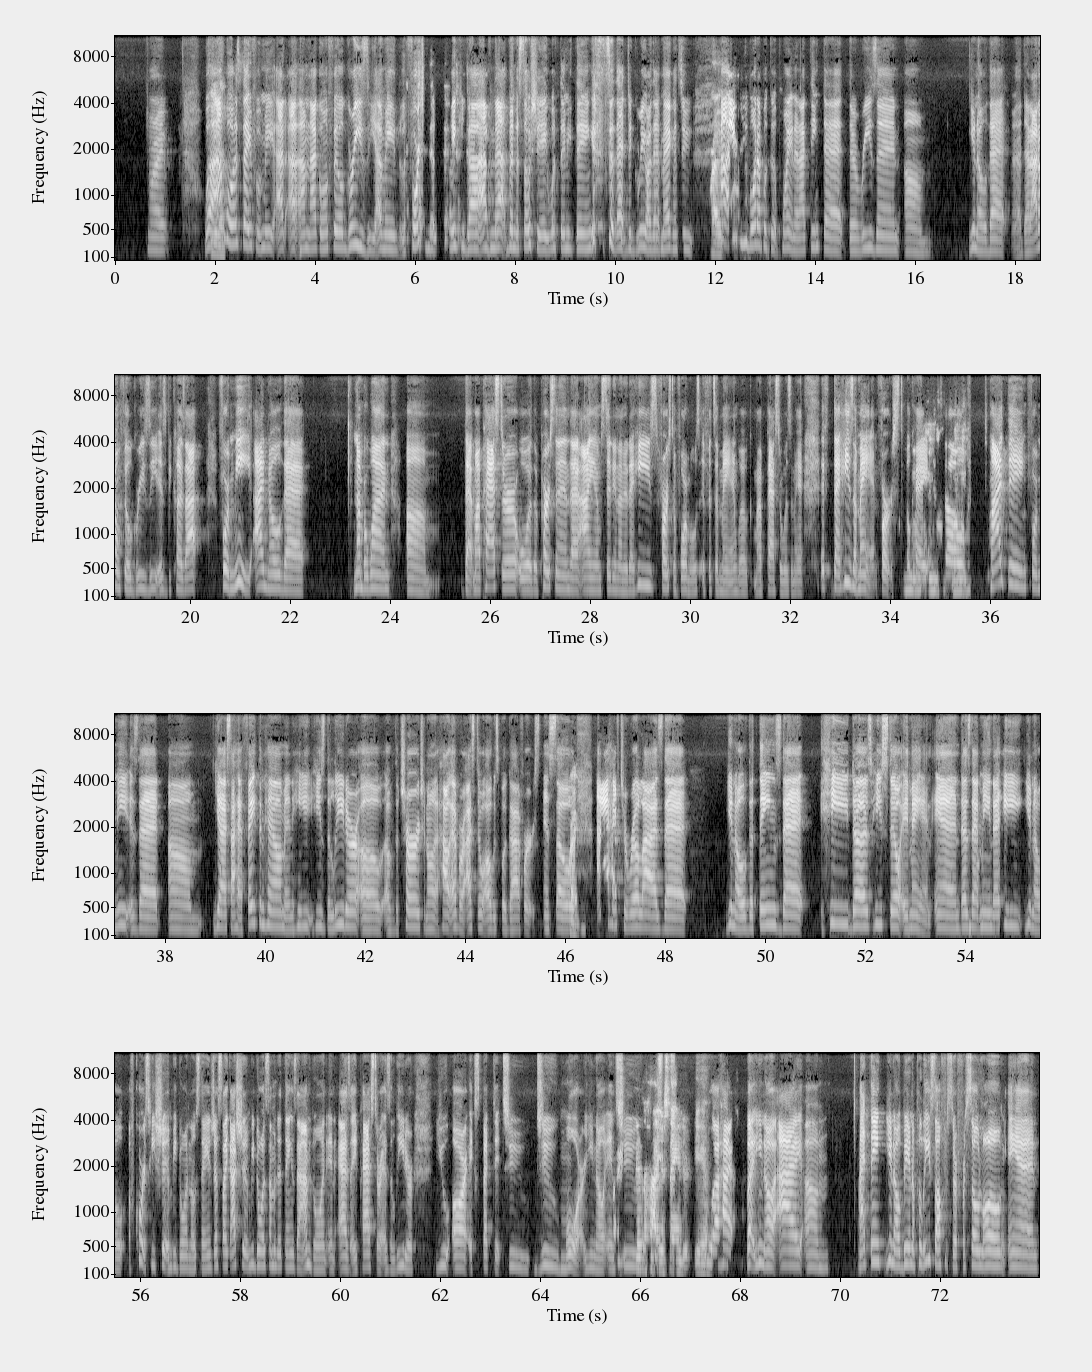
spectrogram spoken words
Right well, yeah. I'm going to say for me, I, I am not going to feel greasy. I mean, fortunately, thank you God, I've not been associated with anything to that degree or that magnitude. Right. However, you brought up a good point, and I think that the reason, um, you know, that uh, that I don't feel greasy is because I, for me, I know that number one, um, that my pastor or the person that I am sitting under that he's first and foremost if it's a man well my pastor was a man if that he's a man first mm-hmm, okay mm-hmm. so mm-hmm. my thing for me is that um yes I have faith in him and he he's the leader of of the church and all that however I still always put God first and so right. I have to realize that you know the things that he does he's still a man. And does that mean that he you know of course he shouldn't be doing those things just like i shouldn't be doing some of the things that i'm doing. And as a pastor as a leader you are expected to do more you know and right. to there's a higher standard. Yeah. high, but you know i um i think you know being a police officer for so long and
